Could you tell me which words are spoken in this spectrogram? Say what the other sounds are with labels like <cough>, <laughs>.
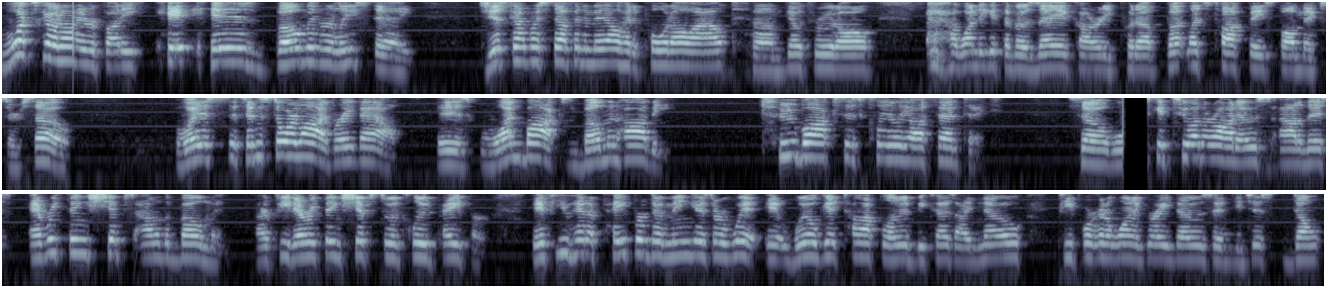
What's going on, everybody? It is Bowman release day. Just got my stuff in the mail, had to pull it all out, um, go through it all. <clears throat> I wanted to get the mosaic already put up, but let's talk baseball mixer. So, the way it's, it's in the store live right now is one box Bowman Hobby, two boxes clearly authentic. So, we'll get two other autos out of this. Everything ships out of the Bowman. I repeat, everything ships to include paper. If you hit a paper Dominguez or Witt, it will get top loaded because I know people are going to want to grade those and you just don't,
